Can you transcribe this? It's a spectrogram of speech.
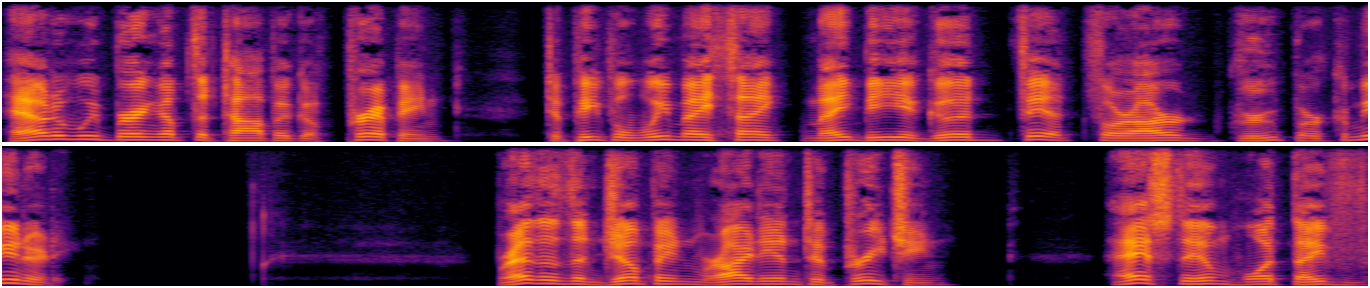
How do we bring up the topic of prepping to people we may think may be a good fit for our group or community? Rather than jumping right into preaching, ask them what they've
